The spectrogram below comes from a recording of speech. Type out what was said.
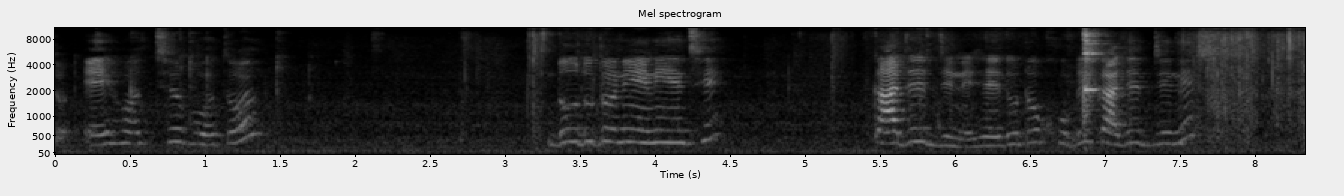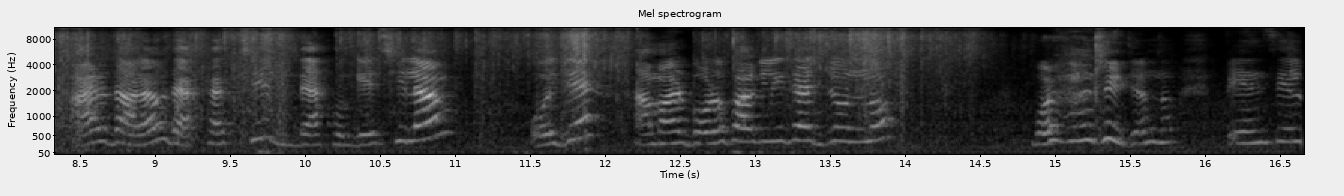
তো এই হচ্ছে বোতল। দু দুটো নিয়ে নিয়েছি। কাজের জিনিস, এই দুটো খুবই কাজের জিনিস। আর দাঁড়াও দেখাচ্ছি। দেখো, গেছিলাম ওই যে আমার বড় পাগলিটার জন্য বড় পাগলির জন্য পেন্সিল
